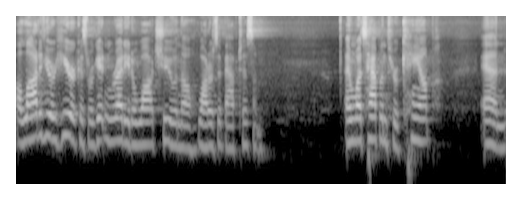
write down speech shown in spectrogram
A lot of you are here because we're getting ready to watch you in the waters of baptism. and what's happened through camp and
